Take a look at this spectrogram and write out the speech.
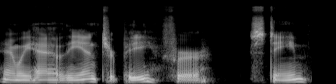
and we have the entropy for steam.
